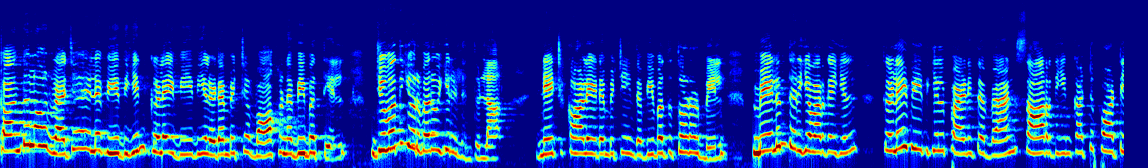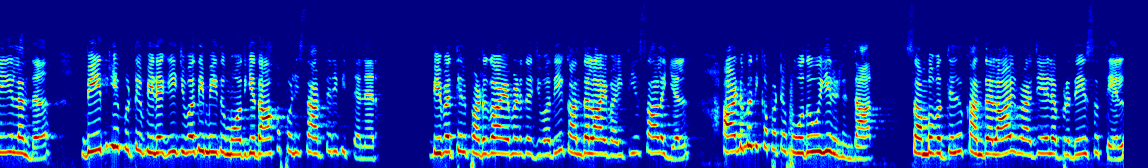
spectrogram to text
கந்தலூர் ரஜேல வீதியின் கிளை வீதியில் இடம்பெற்ற வாகன விபத்தில் யுவதியொருவர் உயிரிழந்துள்ளார். நேற்று காலை இடம்பெற்ற இந்த விபத்து தொடர்பில் மேலும் தெரிய வருகையில் கிளை வீதியில் பயணித்த வேன் சாரதியின் கட்டுப்பாட்டை இழந்து வீதியை விட்டு விலகி யுவதி மீது மோதியதாக போலீசார் தெரிவித்தனர். விபத்தில் படுகாயமடைந்த யுவதி கந்தலாய் வைத்தியசாலையில் அனுமதிக்கப்பட்ட போது உயிரிழந்தார். சம்பவத்தில் கந்தலாய் ரஜேல பிரதேசத்தில்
